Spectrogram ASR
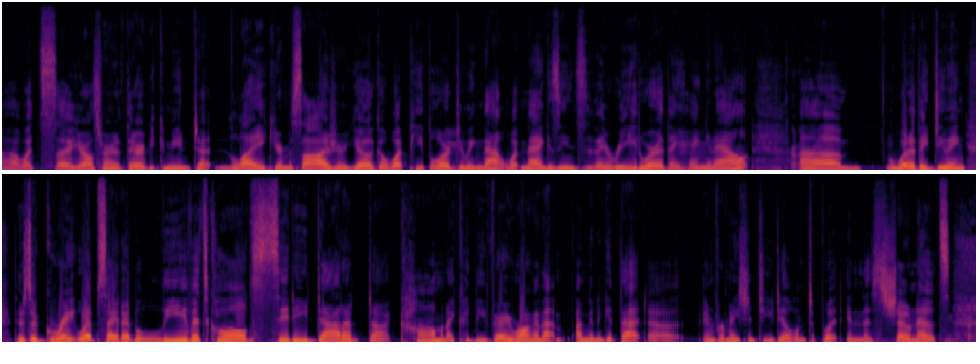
uh, what's uh, your alternative therapy community like your massage your yoga what people are Mm. doing that what magazines do they read where are they hanging out Okay. um, what are they doing there's a great website i believe it's called citydata.com and i could be very wrong on that i'm going to get that uh, information to you dylan to put in the show notes Okay.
